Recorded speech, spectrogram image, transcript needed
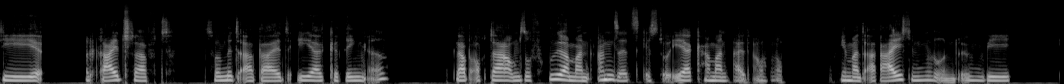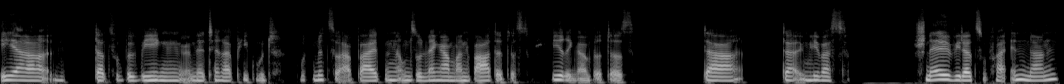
die Bereitschaft zur Mitarbeit eher gering ist. Ich glaube auch da, umso früher man ansetzt, desto eher kann man halt auch noch jemand erreichen und irgendwie eher dazu bewegen, in der Therapie gut, gut mitzuarbeiten. Umso länger man wartet, desto schwieriger wird es, da, da irgendwie was schnell wieder zu verändern.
